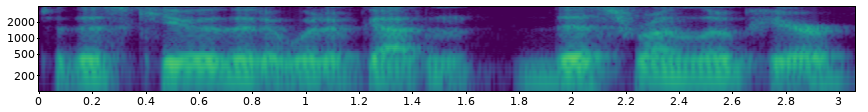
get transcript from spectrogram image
to this queue that it would have gotten this run loop here,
